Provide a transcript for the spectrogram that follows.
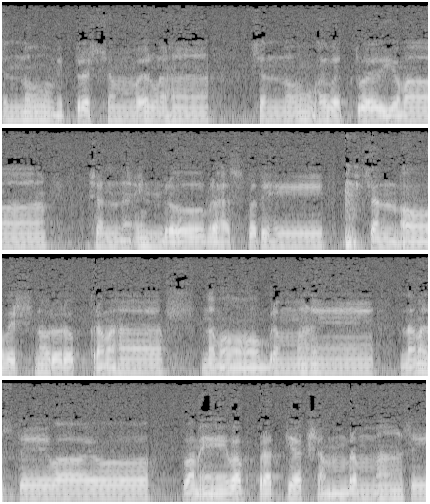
शन्नो मित्रशं वरुणः शन्नो भवत्वर्यमा शन्न इन्द्रो बृहस्पतिः शन्नो विष्णुरुरुक्रमः नमो ब्रह्मणे नमस्ते वायो त्वमेव प्रत्यक्षम् ब्रह्मासि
